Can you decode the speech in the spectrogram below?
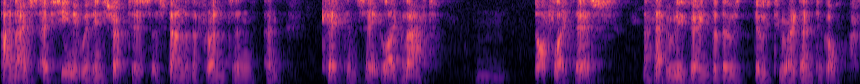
And I've I've seen it with instructors that stand at the front and, and kick and say like that, not like this, and everybody's going, but those those two are identical.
